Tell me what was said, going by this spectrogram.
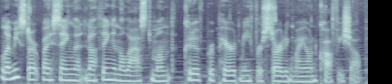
Let me start by saying that nothing in the last month could have prepared me for starting my own coffee shop.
